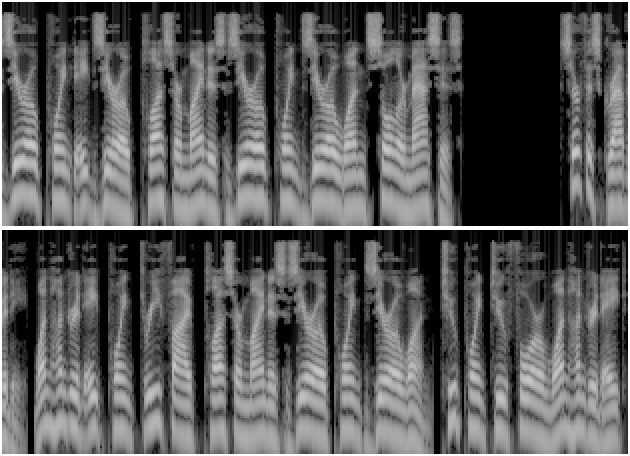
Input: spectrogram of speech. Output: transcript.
0.80 plus or minus 0.01 solar masses Surface gravity 108.35 plus or minus 0.01 2.24 108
